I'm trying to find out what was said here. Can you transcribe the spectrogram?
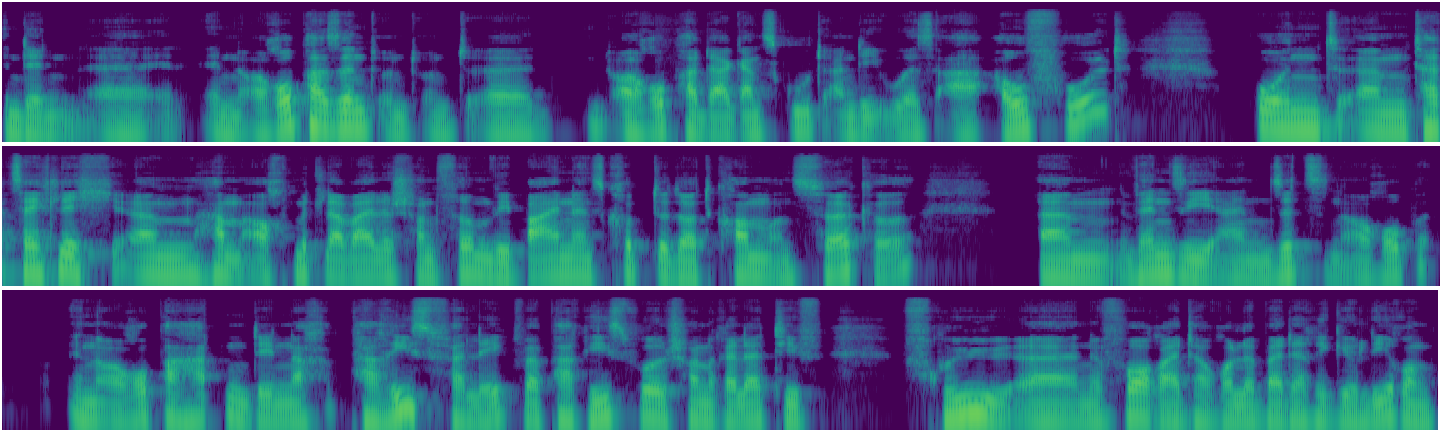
in den äh, in Europa sind und und äh, Europa da ganz gut an die USA aufholt. Und ähm, tatsächlich ähm, haben auch mittlerweile schon Firmen wie Binance, Crypto.com und Circle, ähm, wenn sie einen Sitz in Europa, in Europa hatten, den nach Paris verlegt, weil Paris wohl schon relativ früh äh, eine Vorreiterrolle bei der Regulierung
